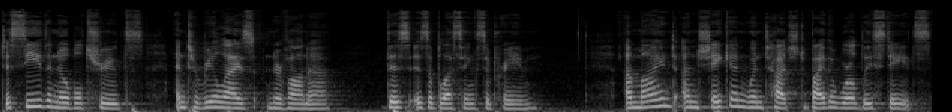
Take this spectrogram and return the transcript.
to see the noble truths, and to realize nirvana. This is a blessing supreme. A mind unshaken when touched by the worldly states,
